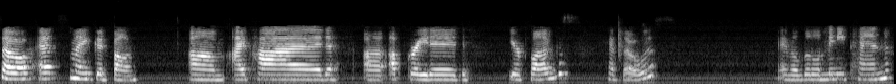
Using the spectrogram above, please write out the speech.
So that's my good phone. Um, iPod uh, upgraded earplugs. I have those. I have a little mini pen.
